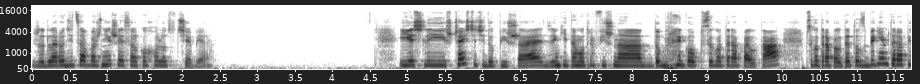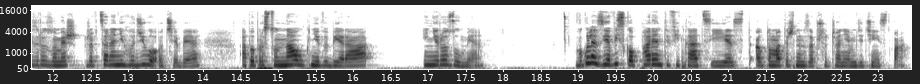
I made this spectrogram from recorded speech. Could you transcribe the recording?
że dla rodzica ważniejszy jest alkohol od ciebie. I jeśli szczęście ci dopisze, dzięki temu trafisz na dobrego psychoterapeuta, psychoterapeutę, to z biegiem terapii zrozumiesz, że wcale nie chodziło o ciebie, a po prostu nauk nie wybiera i nie rozumie. W ogóle zjawisko parentyfikacji jest automatycznym zaprzeczeniem dzieciństwa.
